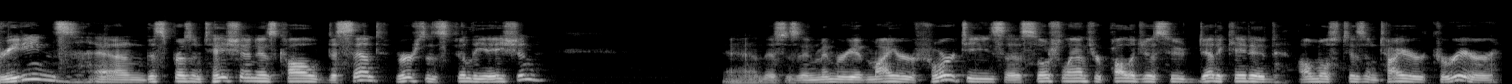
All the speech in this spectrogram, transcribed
Greetings, and this presentation is called Descent versus Filiation. And this is in memory of Meyer Fortes, a social anthropologist who dedicated almost his entire career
